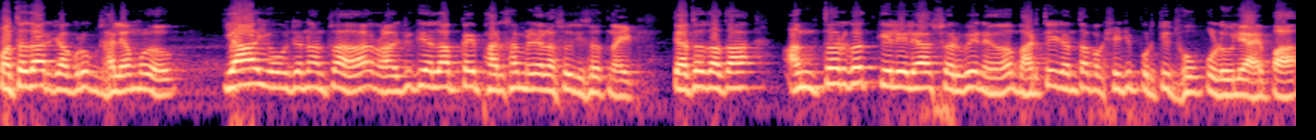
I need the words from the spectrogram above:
मतदार जागरूक झाल्यामुळं या योजनांचा राजकीय लाभ काही फारसा मिळेल असं दिसत नाही. त्यातच आता अंतर्गत केलेल्या सर्वेनं भारतीय जनता पक्षाची पुरती झोप उडवली आहे पहा.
